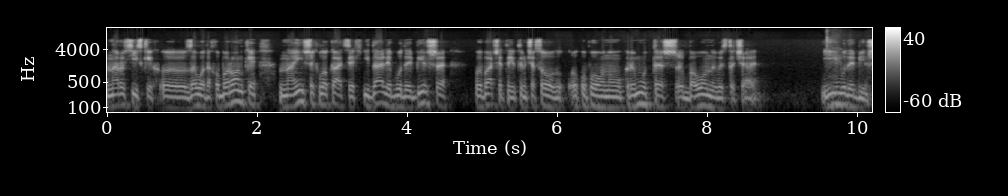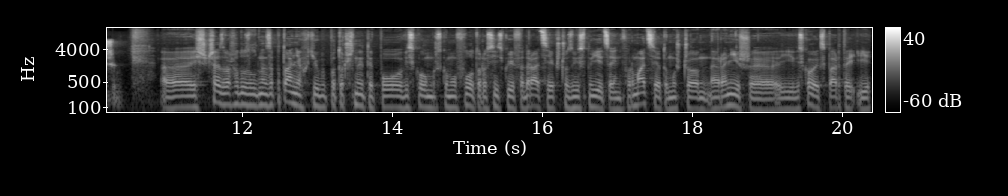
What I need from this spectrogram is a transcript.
на російських е, заводах оборонки, на інших локаціях, і далі буде більше. Ви бачите, і в тимчасово окупованому Криму теж бавовни вистачає. Її буде більше. Е, Ще з вашого дозволу запитання хотів би поточнити по військово-морському флоту Російської Федерації, якщо звісно є ця інформація, тому що раніше і військові експерти, і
